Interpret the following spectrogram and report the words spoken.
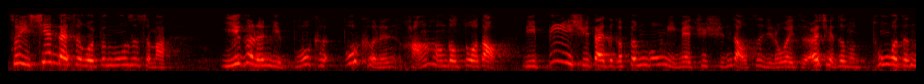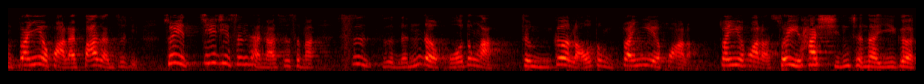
所以现代社会分工是什么？一个人你不可不可能行行都做到，你必须在这个分工里面去寻找自己的位置，而且这种通过这种专业化来发展自己。所以机器生产呢是什么？是指人的活动啊，整个劳动专业化了，专业化了，所以它形成了一个，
